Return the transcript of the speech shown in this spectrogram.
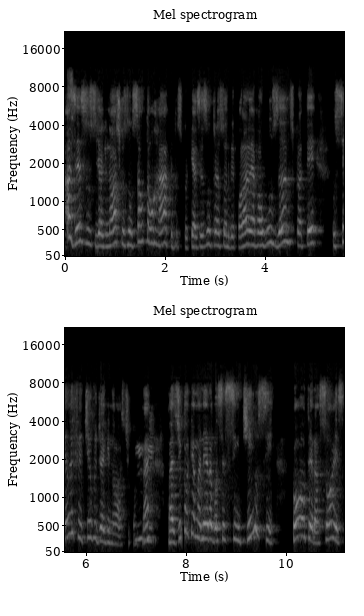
Às vezes os diagnósticos não são tão rápidos, porque às vezes o transtorno bipolar leva alguns anos para ter o seu efetivo diagnóstico, né? uhum. né? Mas de qualquer maneira, você sentindo-se com alterações,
